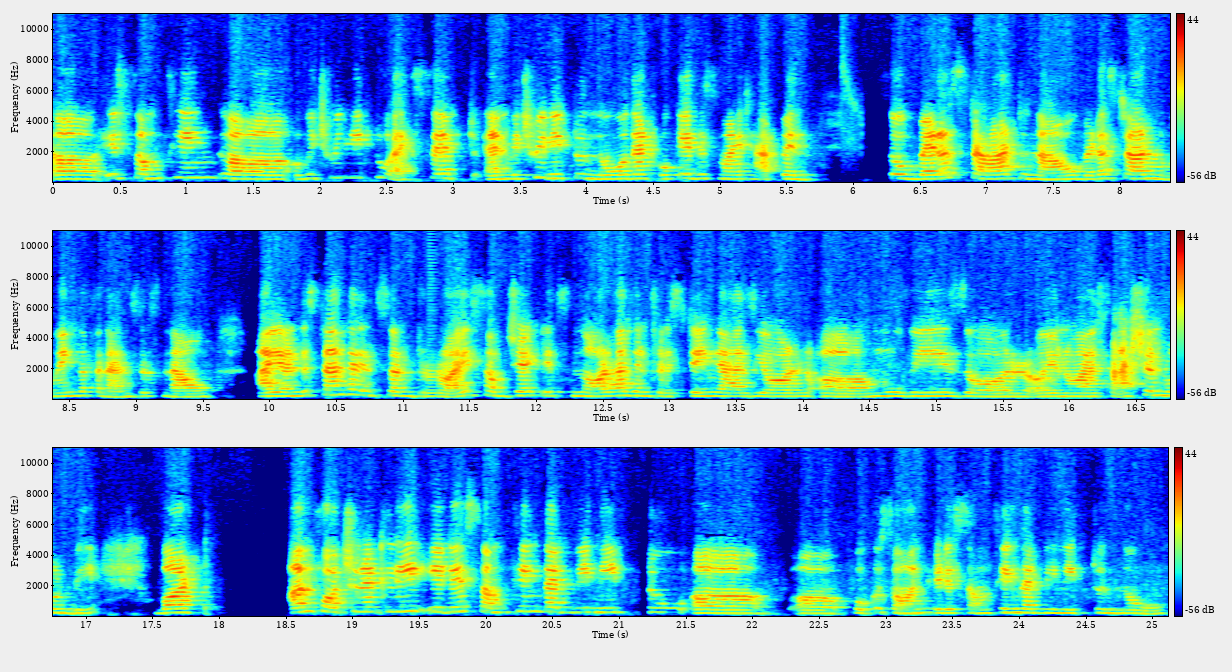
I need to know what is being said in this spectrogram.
uh, is something uh, which we need to accept and which we need to know that okay this might happen so better start now, better start knowing the finances now. I understand that it's a dry subject. It's not as interesting as your uh, movies or, uh, you know, as fashion would be. But unfortunately, it is something that we need to uh, uh focus on. It is something that we need to know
